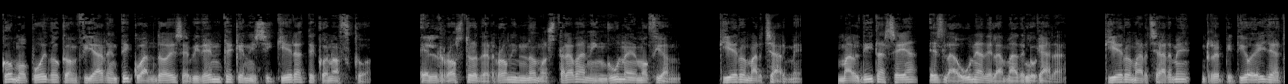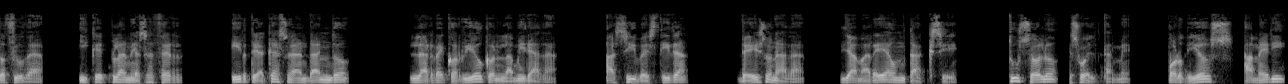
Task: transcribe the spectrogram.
¿Cómo puedo confiar en ti cuando es evidente que ni siquiera te conozco? El rostro de Ronin no mostraba ninguna emoción. Quiero marcharme. Maldita sea, es la una de la madrugada. Quiero marcharme, repitió ella tozuda. ¿Y qué planeas hacer? ¿Irte a casa andando? La recorrió con la mirada. ¿Así vestida? De eso nada. Llamaré a un taxi. Tú solo, suéltame. Por Dios, Ameri,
